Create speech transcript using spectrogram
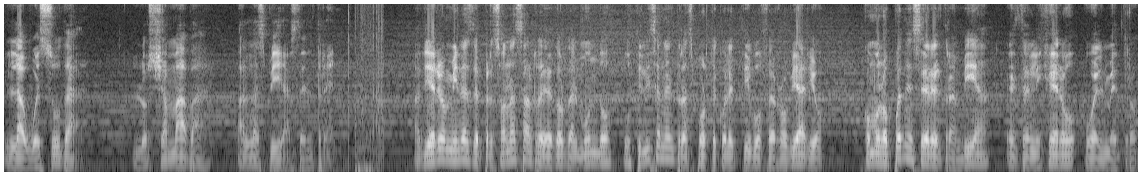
La huesuda los llamaba a las vías del tren. A diario miles de personas alrededor del mundo utilizan el transporte colectivo ferroviario como lo pueden ser el tranvía, el tren ligero o el metro.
